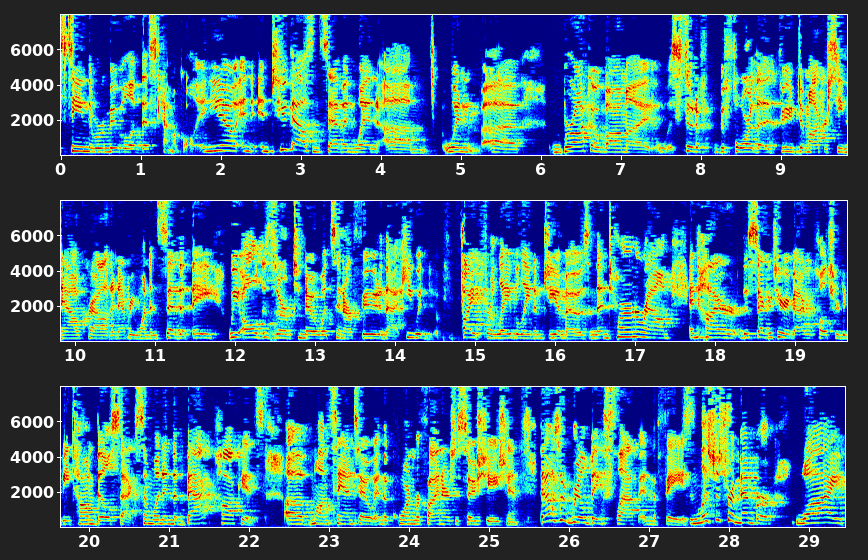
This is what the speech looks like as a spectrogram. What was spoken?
seeing the removal of this chemical. And you know, in, in 2007, when um, when uh, Barack Obama stood before the Food Democracy Now crowd and everyone and said that they we all deserve to know what's in our food and that he would fight for labeling of GMOs and then turn around and hire the Secretary of Agriculture to be Tom Vilsack, someone in the back pockets of Monsanto and the Corn Refiners Association. That was a real big slap in the face. And let's just remember why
